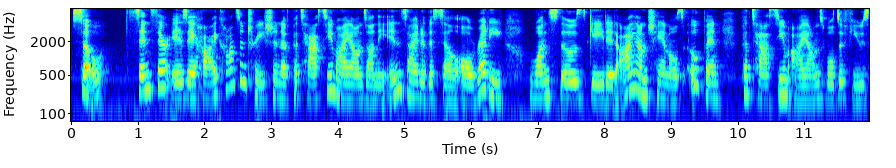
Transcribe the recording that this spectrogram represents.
So since there is a high concentration of potassium ions on the inside of the cell already, once those gated ion channels open, potassium ions will diffuse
